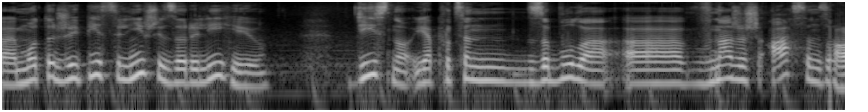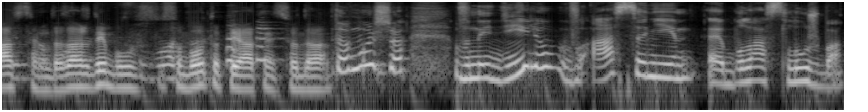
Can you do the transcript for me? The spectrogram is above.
Е, MotoGP сильніший за релігію. Дійсно, я про це забула. А, В нас же ж Асен завжди Асен, да, завжди був суботу-п'ятницю, да. тому що в неділю в Асені е, була служба.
